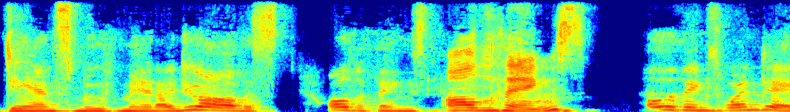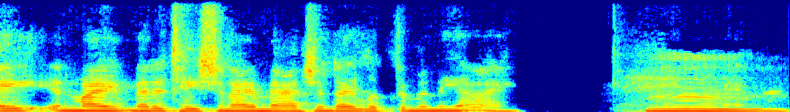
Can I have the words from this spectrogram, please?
dance movement. I do all this, all the things. All the things. All the things. One day in my meditation, I imagined I looked them in the eye. Mm.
